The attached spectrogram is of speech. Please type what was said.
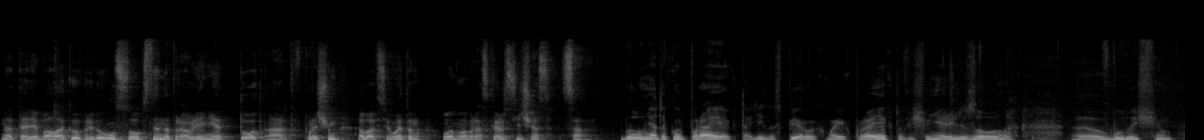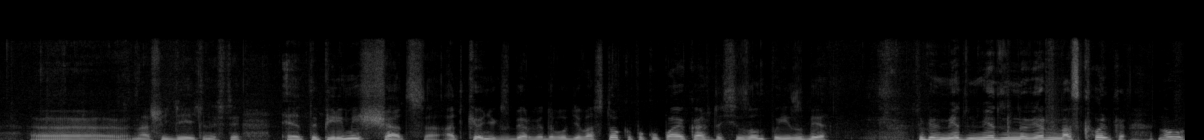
Натальей Балаковой придумал собственное направление «Тот арт». Впрочем, обо всем этом он вам расскажет сейчас сам. Был у меня такой проект, один из первых моих проектов, еще не реализованных э, в будущем – Э, нашей деятельности, это перемещаться от Кёнигсберга до Владивостока, покупая каждый сезон по избе. Медленно, медленно, верно, насколько... Ну,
